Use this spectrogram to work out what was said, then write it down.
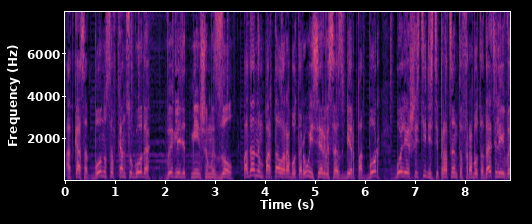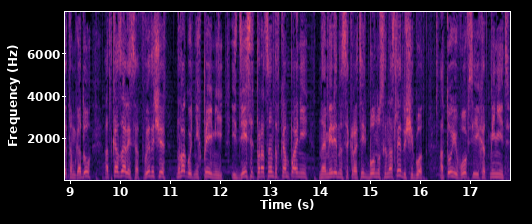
отказ от бонусов к концу года выглядит меньшим из зол. По данным портала Работа.ру и сервиса Сберподбор, более 60% работодателей в этом году отказались от выдачи новогодних премий, и 10% компаний намерены сократить бонусы на следующий год, а то и вовсе их отменить.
